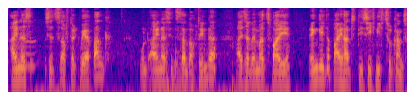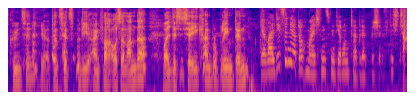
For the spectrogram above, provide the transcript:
Einer s- sitzt auf der Querbank und einer sitzt dann dort hinter. Also wenn man zwei Engel dabei hat, die sich nicht so ganz grün sind, ja, dann setzt man die einfach auseinander, weil das ist ja eh kein Problem, denn Ja, weil die sind ja doch meistens mit ihrem Tablet beschäftigt.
